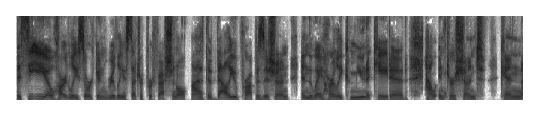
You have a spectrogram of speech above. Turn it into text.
the CEO, Harlee Sorkin, really is such a professional. Uh, the value proposition and the way Harlee communicated how Intershunt can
